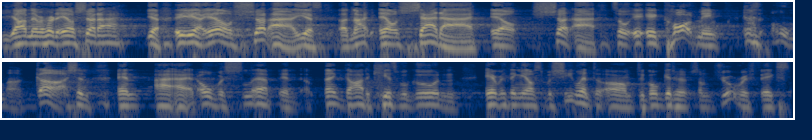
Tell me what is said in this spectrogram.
Y'all never heard of El Shaddai? Yeah, yeah, El Shaddai. Yes, uh, not El Shaddai, El Shaddai. So it, it caught me, and I said, "Oh my gosh!" And and I, I had overslept, and thank God the kids were good and everything else. But she went to um to go get her some jewelry fixed,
